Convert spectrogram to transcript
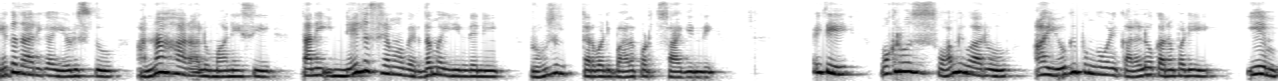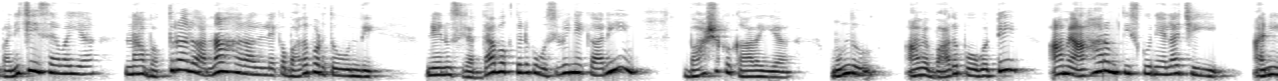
ఏకదారిగా ఏడుస్తూ అన్నాహారాలు మానేసి తన ఇన్నేళ్ళ శ్రమ వ్యర్థమయ్యిందని రోజుల తరబడి బాధపడసాగింది అయితే ఒకరోజు స్వామివారు ఆ యోగి పొంగవుని కలలో కనపడి ఏం పని చేశావయ్యా? నా భక్తురాలు అన్నాహారాలు లేక బాధపడుతూ ఉంది. నేను శ్రద్ధాభక్తులకు వసుడినే కానీ భాషకు కాదయ్యా. ముందు ఆమె బాధ పోగొట్టి ఆమె ఆహారం తీసుకునేలా చెయ్యి అని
